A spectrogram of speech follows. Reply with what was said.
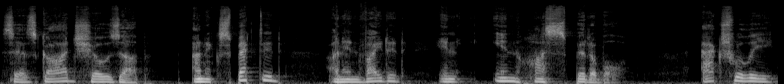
says God shows up unexpected, uninvited, and inhospitable. Actually,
